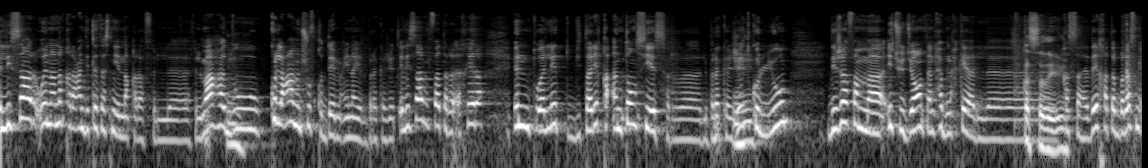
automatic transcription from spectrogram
اللي صار وأنا نقرأ عندي ثلاث سنين نقرأ في في المعهد وكل عام نشوف قدام عيني ال braquage ات اللي صار الفترة الأخيرة ولات بطريقة intense ياسر ال braquage ات كل يوم. déjà فما étudiante نحب نحكيها القصة هذه القصة هذه خاطر بالرسمي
